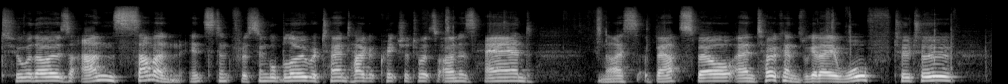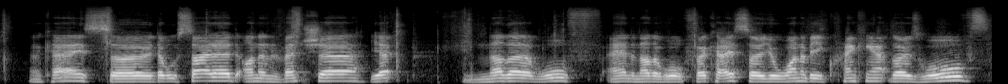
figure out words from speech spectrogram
two of those. Unsummon, instant for a single blue. Return target creature to its owner's hand. Nice bounce spell. And tokens, we get a wolf, 2-2. Okay, so double-sided on an adventure. Yep, another wolf and another wolf. Okay, so you'll want to be cranking out those wolves.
